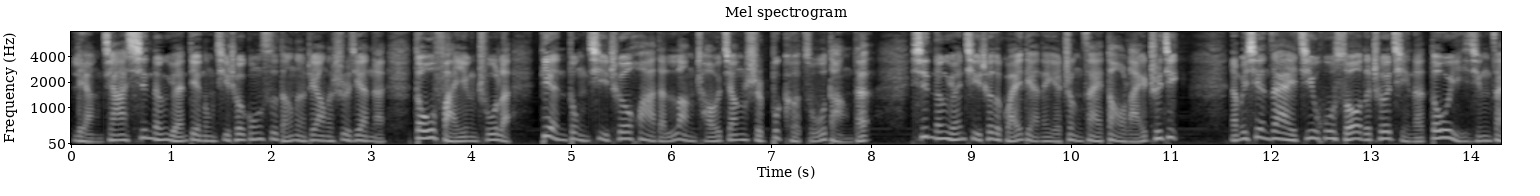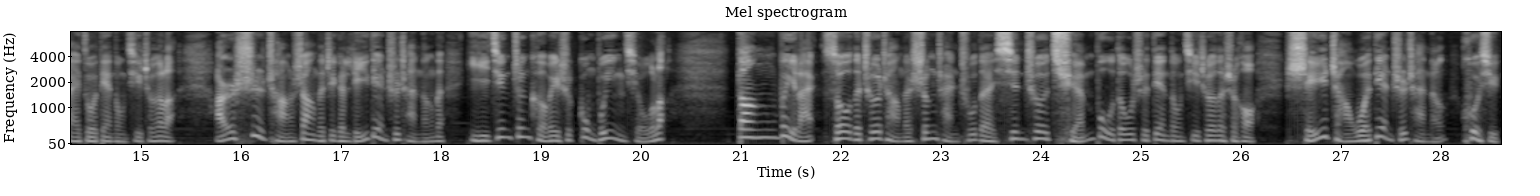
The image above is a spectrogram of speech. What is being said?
两家新能源电动汽车公司等等这样的事件呢，都反映出了电动汽车化的浪潮将是不可阻挡的，新能源汽车的拐点呢也正在到来之际。那么现在几乎所有的车企呢都已经在做电动汽车了，而市场上的这个锂电池产能呢，已经真可谓是供不应求了。当未来所有的车厂的生产出的新车全部都是电动汽车的时候，谁掌握电池产能，或许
